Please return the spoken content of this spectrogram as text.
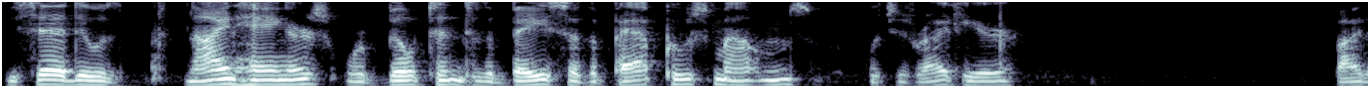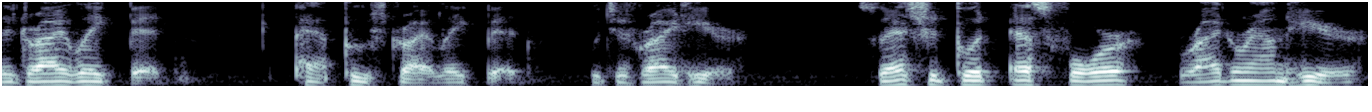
He said it was nine hangars were built into the base of the Papoose Mountains, which is right here, by the dry lake bed, Papoose dry lake bed, which is right here. So that should put S4 right around here,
